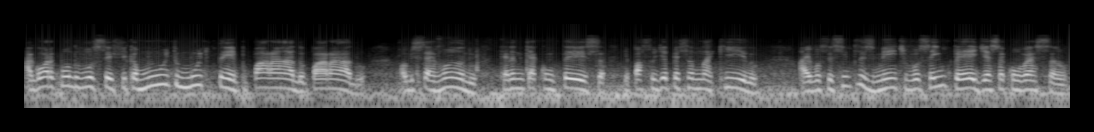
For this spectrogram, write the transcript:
Agora, quando você fica muito, muito tempo parado, parado, observando, querendo que aconteça, e passa o dia pensando naquilo, aí você simplesmente você impede essa conversão,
